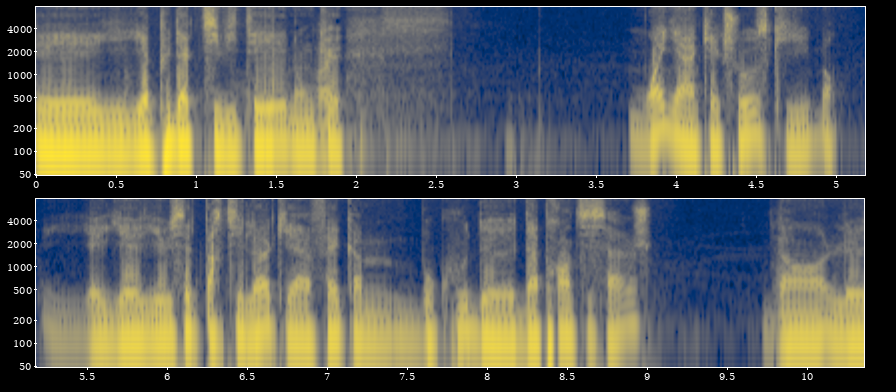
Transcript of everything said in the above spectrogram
il n'y a plus d'activité. Donc, moi, il y a quelque chose qui. Bon, il y, a, eu cette partie-là qui a fait comme beaucoup d'apprentissage dans le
